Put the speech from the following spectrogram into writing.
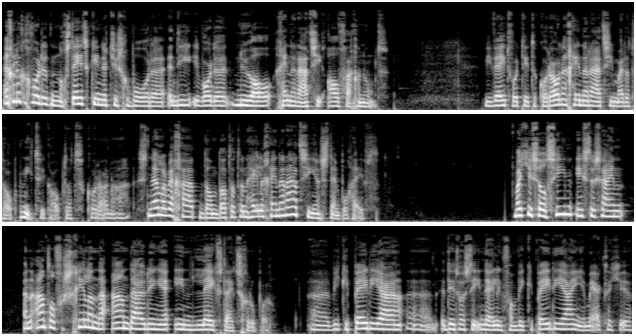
En gelukkig worden er nog steeds kindertjes geboren en die worden nu al generatie Alpha genoemd. Wie weet wordt dit de coronageneratie, maar dat hoop ik niet. Ik hoop dat corona sneller weggaat dan dat het een hele generatie een stempel geeft. Wat je zal zien is er zijn een aantal verschillende aanduidingen in leeftijdsgroepen. Uh, Wikipedia, uh, dit was de indeling van Wikipedia. Je merkt dat je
